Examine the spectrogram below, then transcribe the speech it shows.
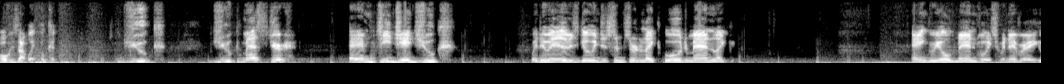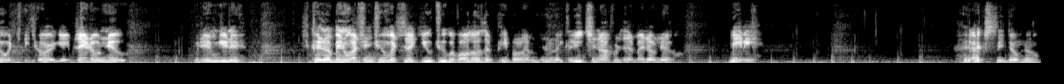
Oh, he's that way. Okay. Juke. Juke Master. I am DJ Juke. Why do I always go into some sort of like old man like angry old man voice whenever I go into these horror games. I don't know. But I'm gonna... It's because I've been watching too much, like, YouTube of all other people. I'm, like, leeching off of them. I don't know. Maybe. I actually don't know.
